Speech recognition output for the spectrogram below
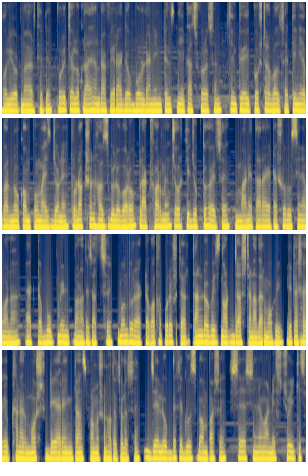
হলিউড নয়ার থেকে। পরিচালক রায়হান রাফ এর আগেও বোল্ড অ্যান্ড ইন্টেন্স নিয়ে কাজ করেছেন, কিন্তু এই পোস্টার বলছে, তিনি এবার নো কম্প্রোমাইজ জোনে। প্রোডাকশন হাউসগুলো বড় প্ল্যাটফর্মে চরকি যুক্ত হয়েছে মানে তারা এটা শুধু সিনেমা না, একটা মুভমেন্ট বানাতে চাচ্ছে। বন্ধুরা, একটা কথা পরিষ্কার Taandob is not just another movie এটা শাকিব খানের মোস্ট ডেয়ারিং ট্রান্সফরমেশন হতে চলেছে। যে লোক দেখে গুস বাম্প আসে, সে সিনেমা নিশ্চয়ই কিছু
